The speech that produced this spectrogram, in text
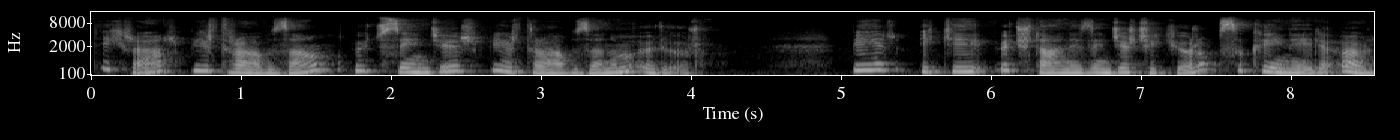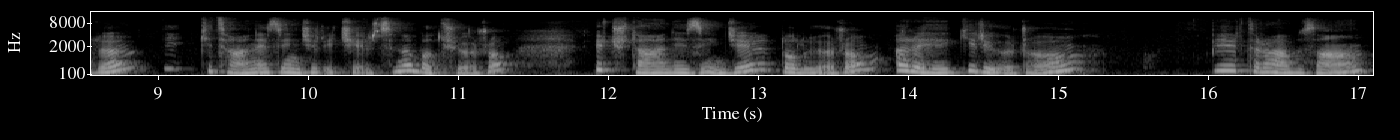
Tekrar bir trabzan, 3 zincir, bir trabzanımı örüyorum. 1 2 3 tane zincir çekiyorum. Sık iğne ile ördüm. 2 tane zincir içerisine batıyorum. 3 tane zincir doluyorum. Araya giriyorum. Bir trabzan,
